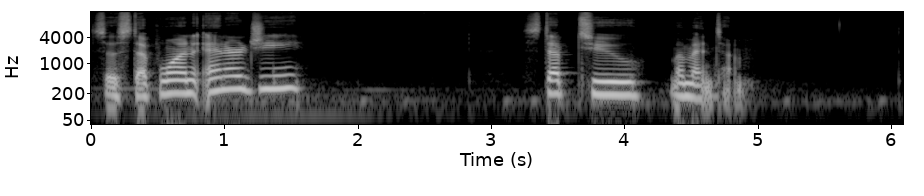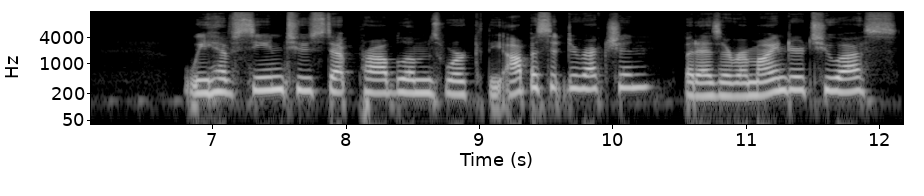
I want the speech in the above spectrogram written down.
So step one, energy. Step two, momentum. We have seen two-step problems work the opposite direction, but as a reminder to us,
